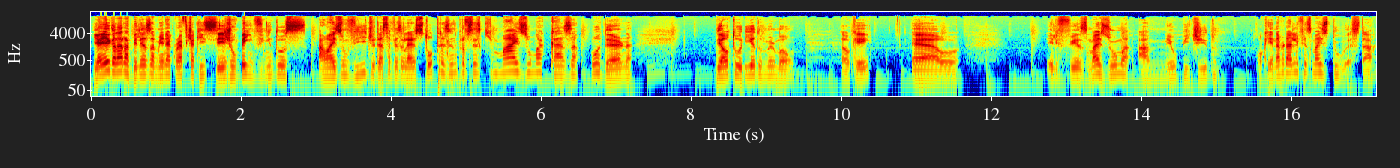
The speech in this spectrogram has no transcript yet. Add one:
E aí galera, beleza? Minecraft aqui, sejam bem-vindos a mais um vídeo. Dessa vez, galera, estou trazendo pra vocês aqui mais uma casa moderna de autoria do meu irmão, tá ok? É, o... Ele fez mais uma a meu pedido, ok? Na verdade ele fez mais duas, tá?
